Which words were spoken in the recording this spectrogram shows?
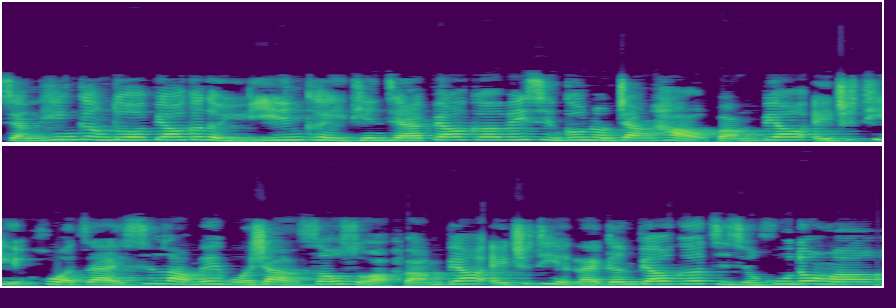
想听更多彪哥的语音，可以添加彪哥微信公众账号王彪 HT，或在新浪微博上搜索王彪 HT 来跟彪哥进行互动哦。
